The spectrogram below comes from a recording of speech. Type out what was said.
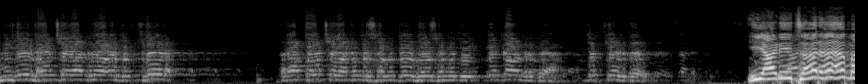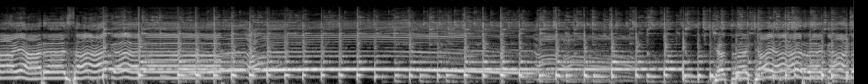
विजय भाऊंच्या चव्हाणराव दुखखेड रामभाऊ चव्हाण समिती भाऊ समिती एकावन्न रुपया दुखखेड याडी झर मायार सागर. छत्र छायार गाडाच धन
